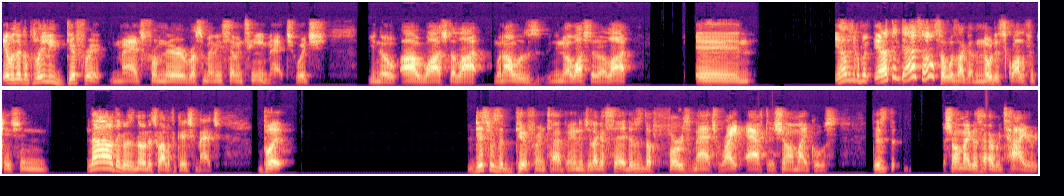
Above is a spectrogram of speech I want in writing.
It was a completely different match from their WrestleMania 17 match, which you know I watched a lot when I was, you know, I watched it a lot, and yeah, it was a complete. Yeah, I think that's also was like a no disqualification. No, I don't think it was a no disqualification match, but this was a different type of energy. Like I said, this was the first match right after Shawn Michaels. This Shawn Michaels had retired.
